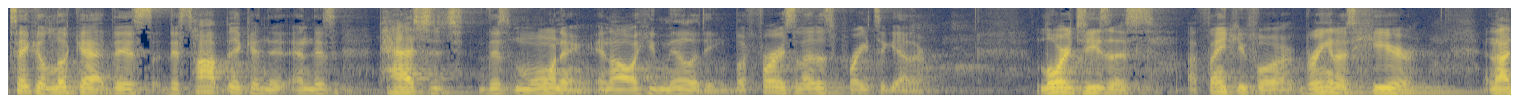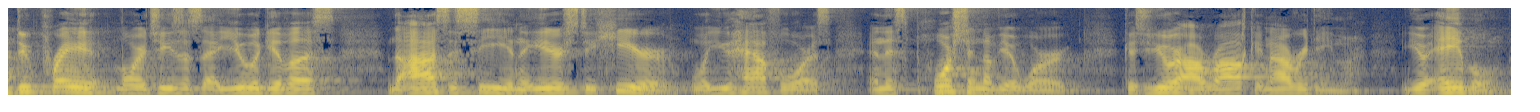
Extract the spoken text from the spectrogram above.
take a look at this, this topic and, the, and this passage this morning in all humility. But first, let us pray together. Lord Jesus, I thank you for bringing us here. And I do pray, Lord Jesus, that you would give us the eyes to see and the ears to hear what you have for us in this portion of your word, because you are our rock and our redeemer. You're able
